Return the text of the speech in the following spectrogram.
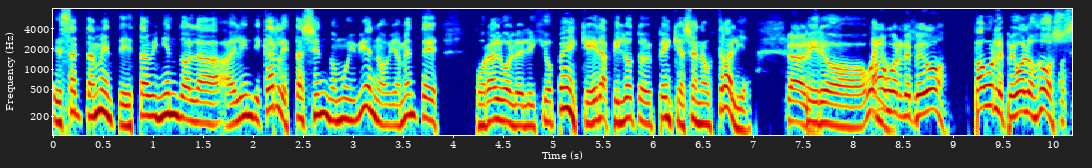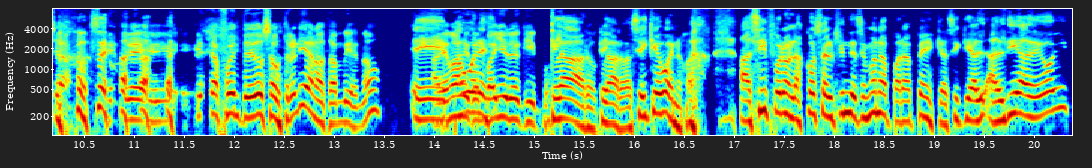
exactamente, está viniendo a la, al IndyCar, le está yendo muy bien, obviamente por algo lo eligió Penske, que era piloto de Penske allá en Australia. Pero bueno, Power le pegó. Power le pegó a los dos. O sea, esta fue entre dos australianos también, ¿no? Eh, Además de compañero de equipo. Claro, claro. Así que bueno, así fueron las cosas el fin de semana para Penske. Así que al, día de hoy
